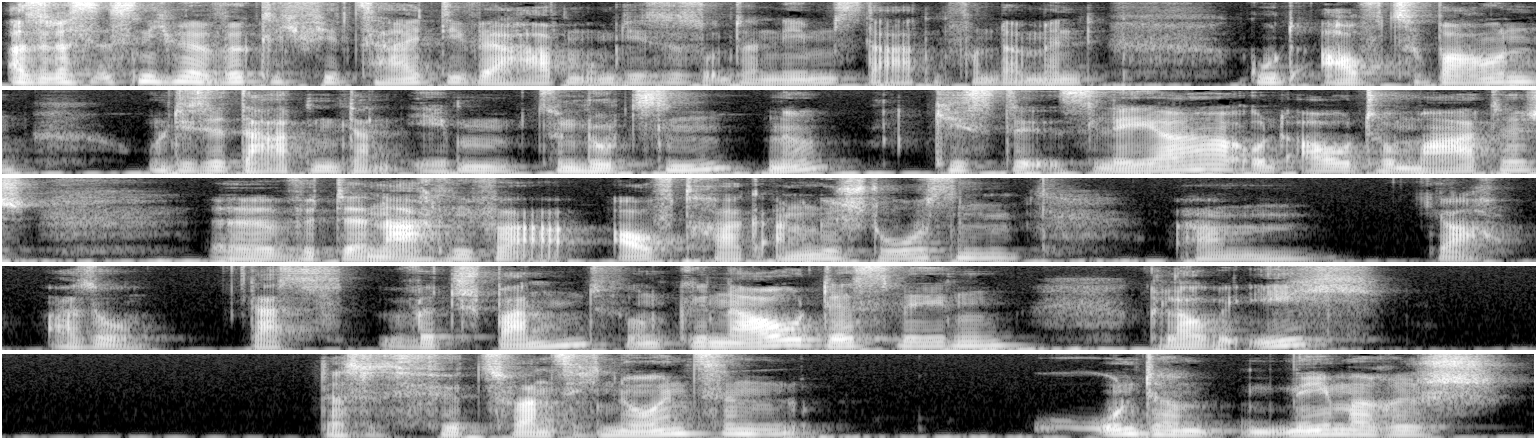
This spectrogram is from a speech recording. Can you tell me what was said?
Also das ist nicht mehr wirklich viel Zeit, die wir haben, um dieses Unternehmensdatenfundament gut aufzubauen und diese Daten dann eben zu nutzen. Ne? Kiste ist leer und automatisch äh, wird der Nachlieferauftrag angestoßen. Ähm, ja, also das wird spannend und genau deswegen glaube ich, dass es für 2019 unternehmerisch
